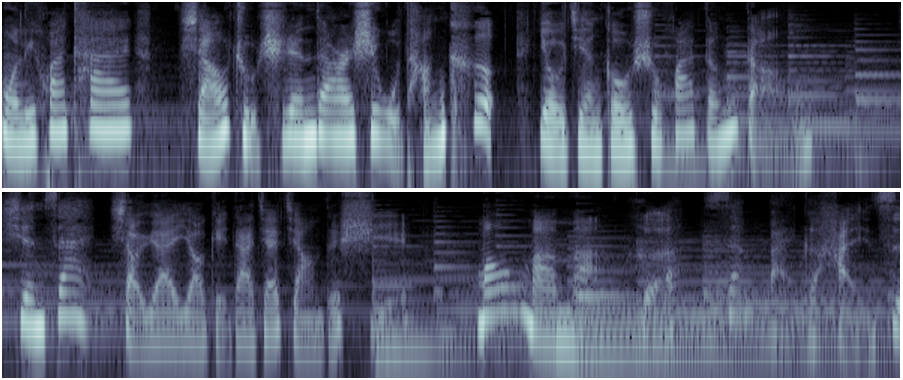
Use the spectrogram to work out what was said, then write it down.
茉莉花开》、小主持人的二十五堂课、又见构树花等等。现在，小月阿姨要给大家讲的是《猫妈妈和三百个孩子》，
